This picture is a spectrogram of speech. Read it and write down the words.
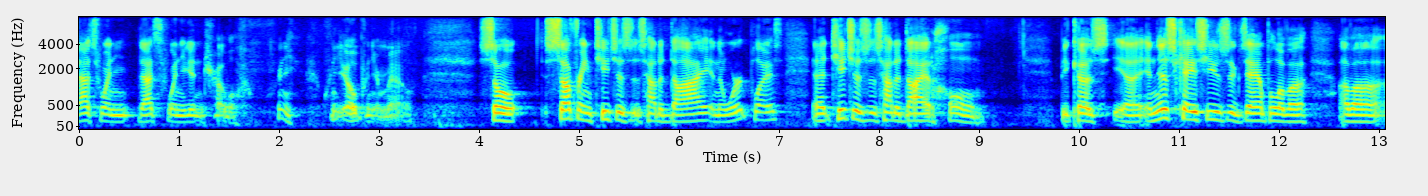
That's when, that's when you get in trouble, when you, when you open your mouth. So, suffering teaches us how to die in the workplace, and it teaches us how to die at home. Because uh, in this case, he used the example of a, of a,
